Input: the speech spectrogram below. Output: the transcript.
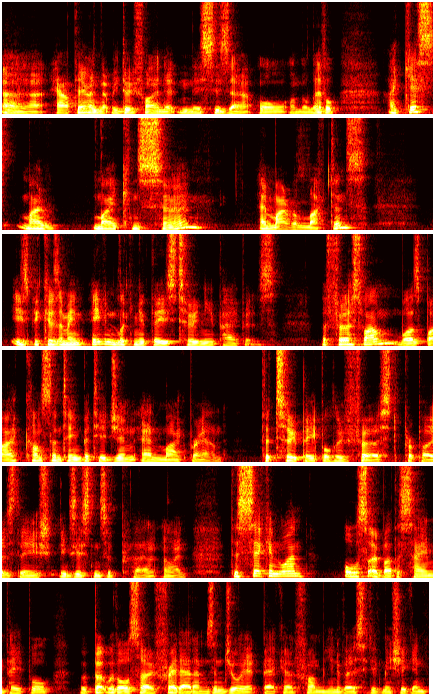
uh, out there and that we do find it, and this is uh, all on the level. I guess my my concern and my reluctance is because, I mean, even looking at these two new papers, the first one was by Konstantin Batygin and Mike Brown, the two people who first proposed the existence of Planet Nine. The second one, also by the same people, but with also Fred Adams and Juliette Becker from University of Michigan.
